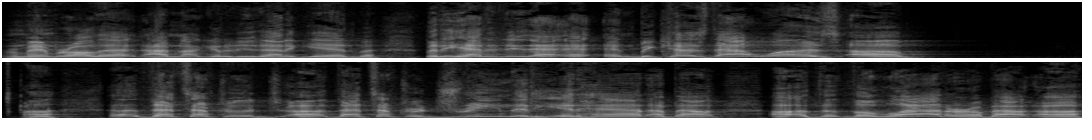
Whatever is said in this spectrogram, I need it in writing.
Remember all that? I'm not going to do that again. But, but he had to do that. And because that was uh, uh, uh, that's, after, uh, that's after a dream that he had had about uh, the, the ladder, about uh,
